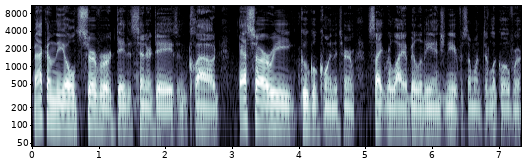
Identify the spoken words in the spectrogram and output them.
Back on the old server data center days and cloud, SRE, Google coined the term site reliability engineer for someone to look over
